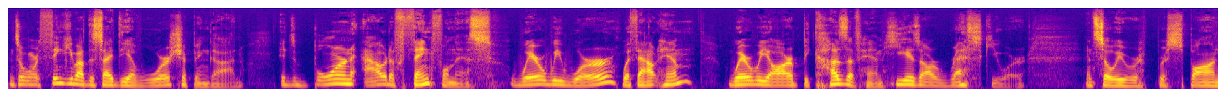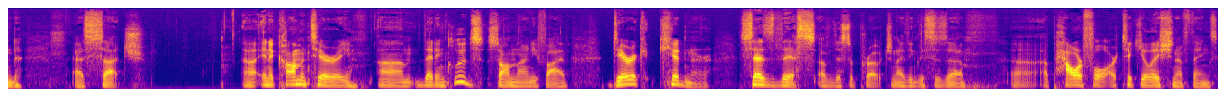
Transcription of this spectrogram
And so when we're thinking about this idea of worshiping God, it's born out of thankfulness where we were without Him, where we are because of Him. He is our rescuer. And so we re- respond as such. Uh, in a commentary um, that includes Psalm 95, Derek Kidner says this of this approach, and I think this is a, uh, a powerful articulation of things.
